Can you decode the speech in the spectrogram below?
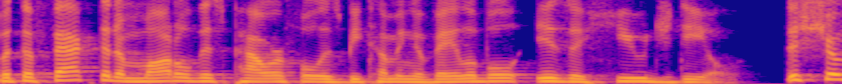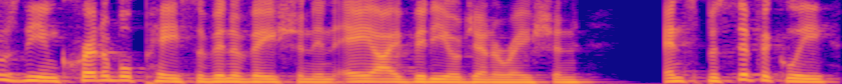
But the fact that a model this powerful is becoming available is a huge deal. This shows the incredible pace of innovation in AI video generation, and specifically,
